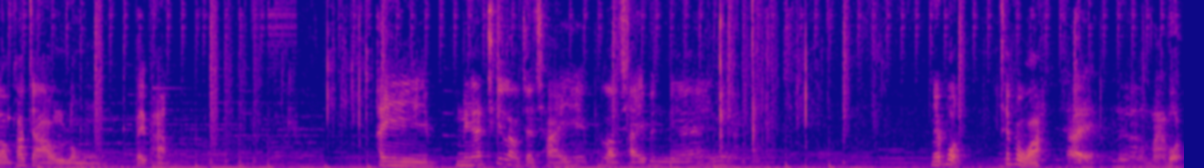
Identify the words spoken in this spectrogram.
เราก็จะเอาลงไปผัด ไอเนื้อที่เราจะใช้เราใช้เป็นเนื้อไอ้นี่เนื้อบดใช่ปะวะ ใช่ เนื้อหมาบด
